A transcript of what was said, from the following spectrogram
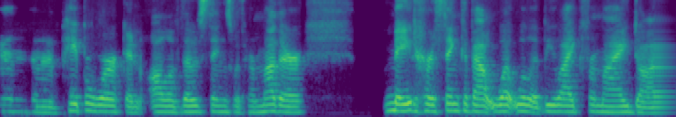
and the paperwork and all of those things with her mother made her think about what will it be like for my daughter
